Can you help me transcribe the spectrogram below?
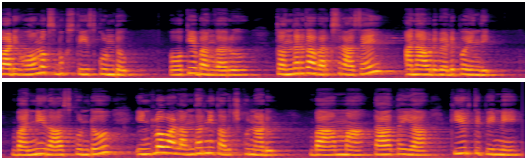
వాడి హోంవర్క్స్ బుక్స్ తీసుకుంటూ ఓకే బంగారు తొందరగా వర్క్స్ రాసేయ్ అని ఆవిడ వెళ్ళిపోయింది. బన్నీ రాసుకుంటూ ఇంట్లో వాళ్ళందరినీ తలుచుకున్నాడు. బామ్మ తాతయ్య కీర్తి పిన్ని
